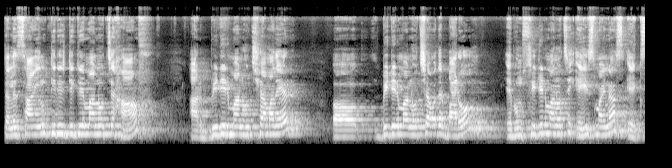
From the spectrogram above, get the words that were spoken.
তাহলে সাইন তিরিশ ডিগ্রির মান হচ্ছে হাফ আর বিডির মান হচ্ছে আমাদের বিডির মান হচ্ছে আমাদের বারো, এবং সিডির মান হচ্ছে এইচ মাইনাস এক্স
